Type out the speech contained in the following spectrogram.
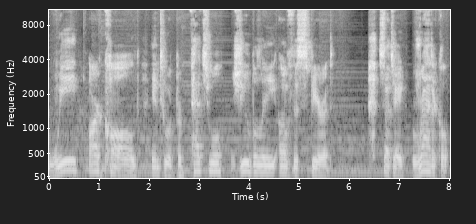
we are called into a perpetual jubilee of the Spirit. Such a radical,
